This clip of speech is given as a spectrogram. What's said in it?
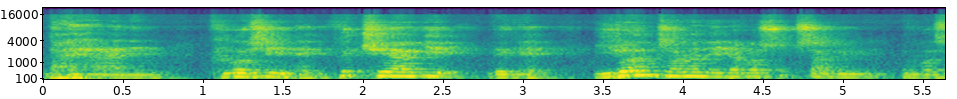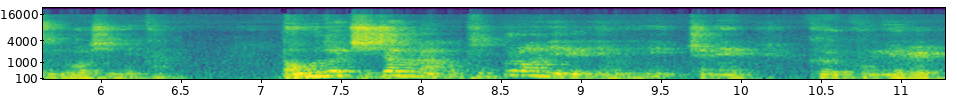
나의 하나님 그것이 내게 그 죄악이 내게 이런저런 일이라고 속삭이는 것은 무엇입니까? 너무도 지저분하고 부끄러운 일을 이오니 주님 그 공유를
